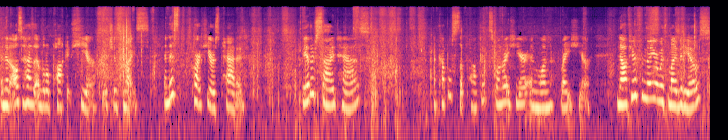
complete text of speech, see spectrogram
And then also has a little pocket here, which is nice. And this part here is padded. The other side has a couple slip pockets, one right here and one right here. Now, if you're familiar with my videos,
